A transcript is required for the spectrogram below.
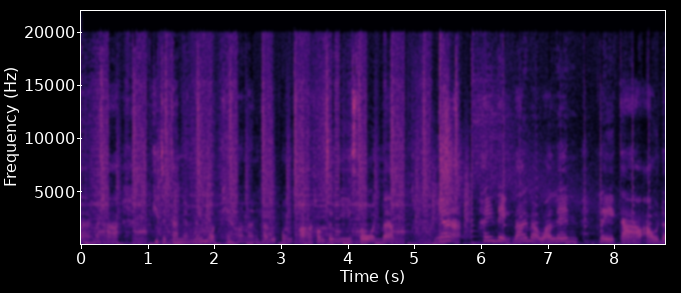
ากนะคะ กิจกรรมยังไม่หมดเพียงเท่านั้นค่ะทุกคนค่ะเขาจะมีโซนแบบเนี่ยให้เด็กได้แบบว่าเล่น เพลงกาวเอาด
